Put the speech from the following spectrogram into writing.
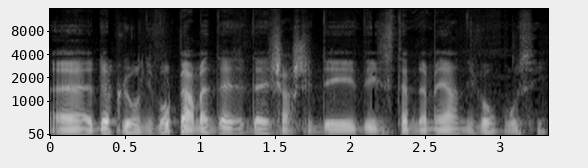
euh, de plus haut niveau, permettent d'aller chercher des, des items de meilleur niveau aussi.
